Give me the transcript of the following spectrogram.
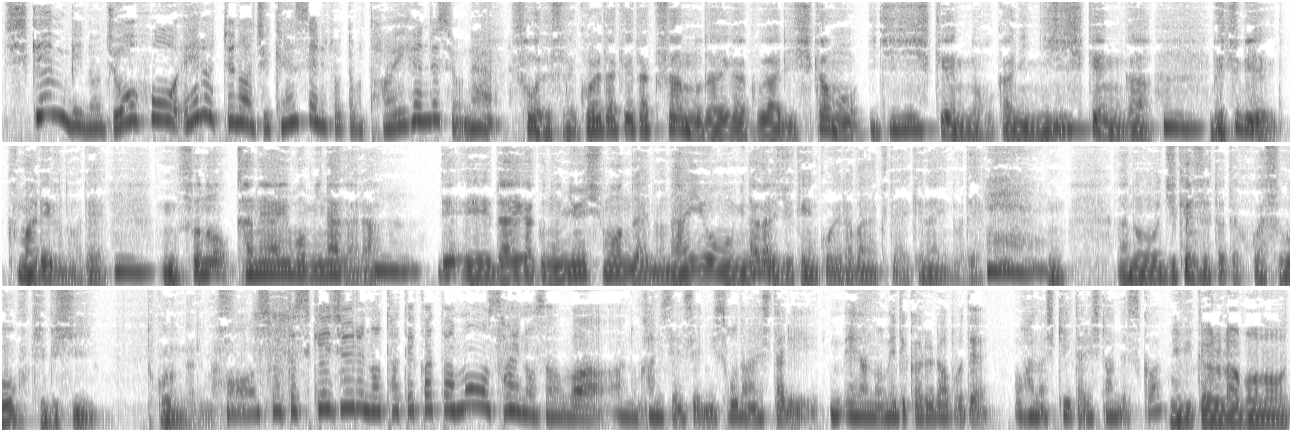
試験日の情報を得るっていうのは受験生にとっても大変ですよね。そうですね。これだけたくさんの大学がありしかも一次試験の他に二次試験が別日で組まれるので、うん、その兼ね合いも見ながら、うん、で、えー、大学の入試問題の内容も見ながら受験校を選ばなくてはいけないので、えー、うん、あの受験生にとってはここはすごく厳しいところになります。そういったスケジュールの立て方も、才能さんは、あの、カニ先生に相談したり、えあの、メディカルラボでお話聞いたりしたんですか？メディカルラボの、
